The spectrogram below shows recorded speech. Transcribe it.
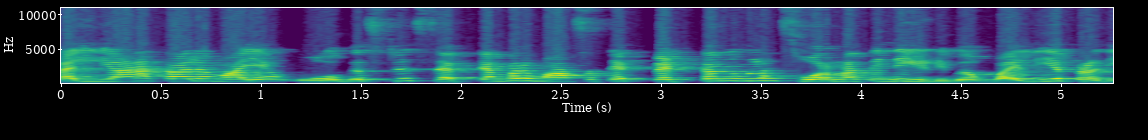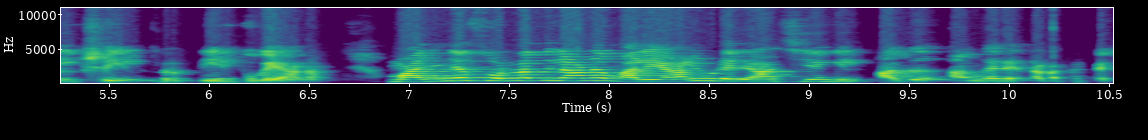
കല്യാണകാലമായ ഓഗസ്റ്റ് സെപ്റ്റംബർ മാസത്തെ പെട്ടെന്നുള്ള സ്വർണത്തിന്റെ ഇടിവ് വലിയ പ്രതീക്ഷയിൽ നിർത്തിയിരിക്കുകയാണ്. മഞ്ഞ സ്വർണത്തിലാണ് മലയാളിയുടെ രാശിയെങ്കിൽ അത് അങ്ങനെ നടക്കട്ടെ.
